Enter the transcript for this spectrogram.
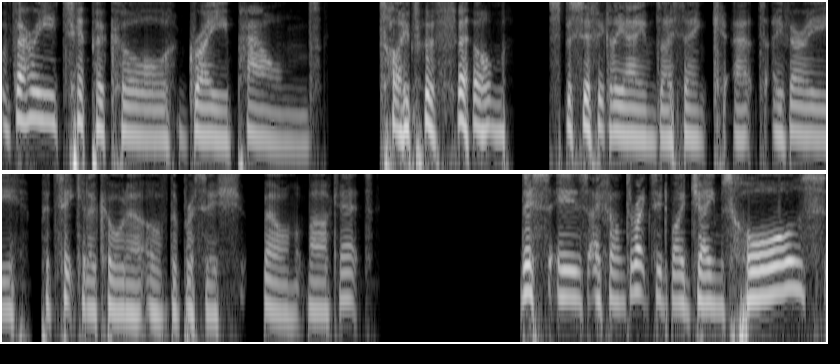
very typical grey pound type of film, specifically aimed, I think, at a very particular corner of the British film market. This is a film directed by James Hawes,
